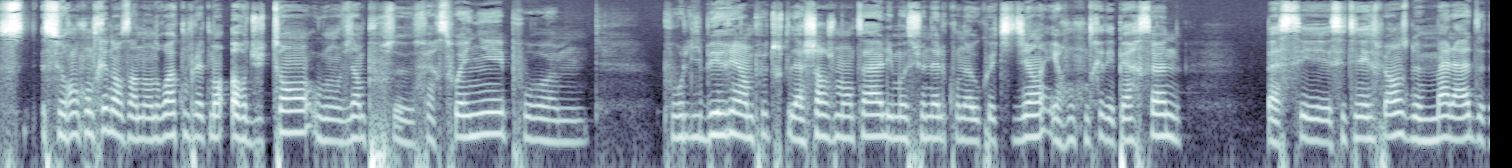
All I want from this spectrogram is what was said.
se rencontrer dans un endroit complètement hors du temps où on vient pour se faire soigner, pour, euh, pour libérer un peu toute la charge mentale, émotionnelle qu'on a au quotidien et rencontrer des personnes, bah c'est une expérience de malade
